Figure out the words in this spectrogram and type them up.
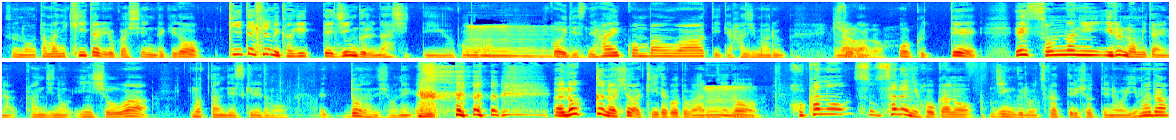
そのたまに聞いたりとかしてんだけど聞いた人に限ってジングルなしっていうことが多いですね「はいこんばんは」って言って始まる人が多くってえそんなにいるのみたいな感じの印象は持ったんですけれどもえどうなんでしょうね。ロックの人は聞いたことがあるけど、うん他のそさらに他のジングルを使ってる人っていうのはいまだ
